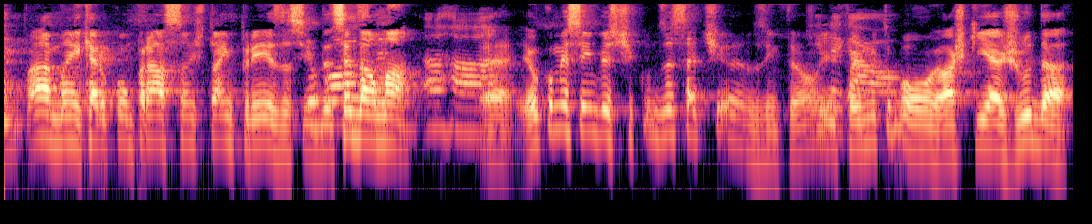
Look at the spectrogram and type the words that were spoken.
né? Ah, mãe, quero comprar ação de tal empresa. Assim, Eu você dá uma. dessa- aham. É, eu comecei a investir com 17 anos, então e foi muito bom. Eu acho que ajuda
